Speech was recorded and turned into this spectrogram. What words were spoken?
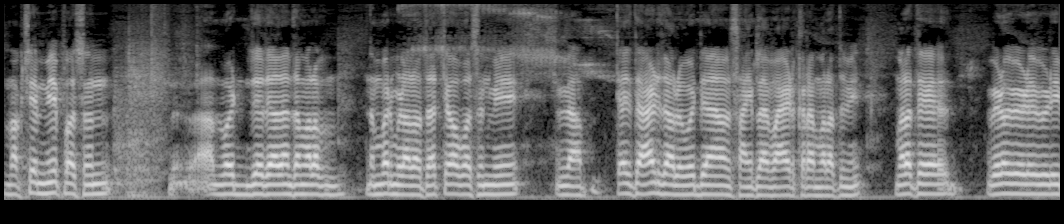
मागच्या मेपासून दादांचा मला नंबर मिळाला होता तेव्हापासून मी ला- त्याच्यात ॲड झालो. वैद्य सांगितलं ॲड करा मला तुम्ही. मला ते वेळोवेळोवेळी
